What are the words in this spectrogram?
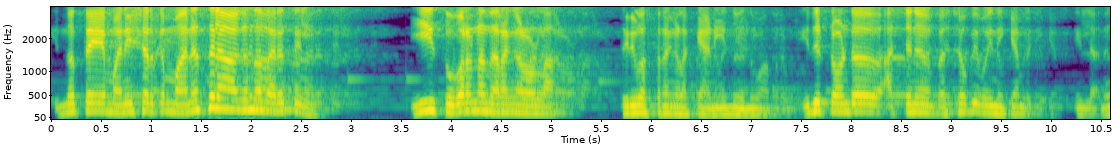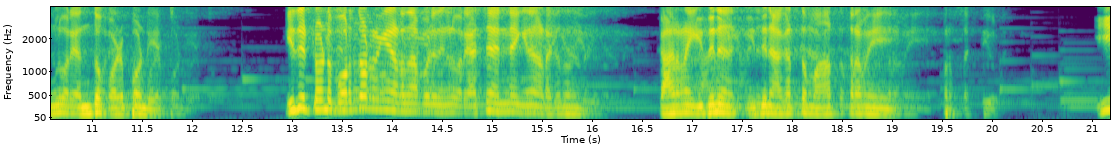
ഇന്നത്തെ മനുഷ്യർക്ക് മനസ്സിലാകുന്ന തരത്തിൽ ഈ സുവർണ നിറങ്ങളുള്ള തിരുവസ്ത്രങ്ങളൊക്കെ അണിയുന്നു എന്ന് മാത്രമേ ഇതിട്ടോണ്ട് അച്ഛന് ബസ് സ്റ്റോപ്പിൽ പോയി നിൽക്കാൻ പറ്റും. ഇല്ല നിങ്ങൾ പറയാം എന്തോ കുഴപ്പമുണ്ട് അച്ഛൻ. ഇതിട്ടോണ്ട് പുറത്തോട്ടിറങ്ങി നടന്നാൽ പോലും നിങ്ങൾ പറയാം അച്ഛൻ എന്നെ ഇങ്ങനെ നടക്കുന്നത് കാരണം ഇതിന് ഇതിനകത്ത് മാത്രമേ പ്രസക്തിയുള്ളൂ ഈ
